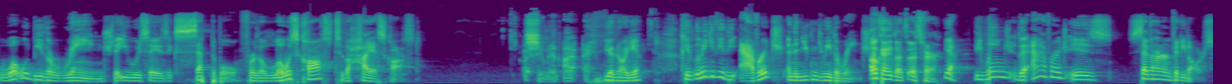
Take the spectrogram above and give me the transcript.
What would be the range that you would say is acceptable for the lowest cost to the highest cost? Shoot, man. I, I- You have no idea. Okay, let me give you the average, and then you can give me the range. okay, that's that's fair. Yeah, the range, the average is seven hundred and fifty dollars.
